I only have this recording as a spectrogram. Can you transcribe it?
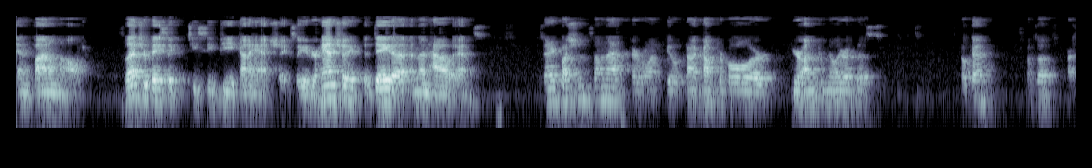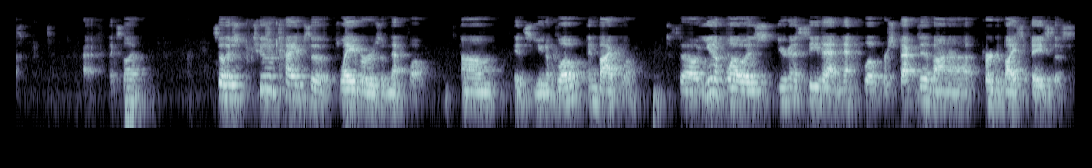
and final knowledge. So that's your basic TCP kind of handshake. So you have your handshake, the data, and then how it ends. Is there any questions on that? Everyone feel kind of comfortable or you're unfamiliar with this? Okay, thumbs up. Next slide. So there's two types of flavors of NetFlow. Um, it's Uniflow and Biflow. So Uniflow is, you're going to see that NetFlow perspective on a per device basis.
